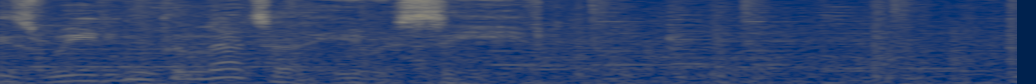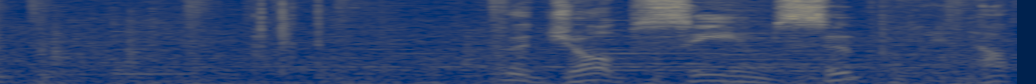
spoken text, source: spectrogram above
He's reading the letter he received. The job seems simple enough.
